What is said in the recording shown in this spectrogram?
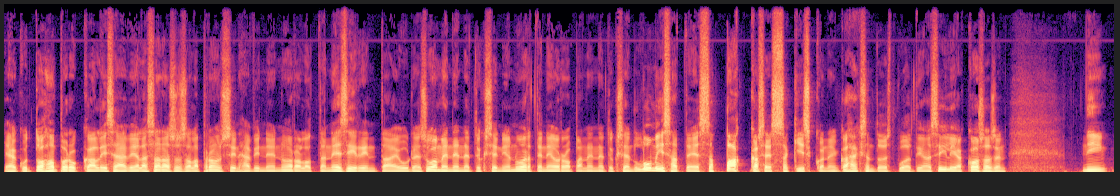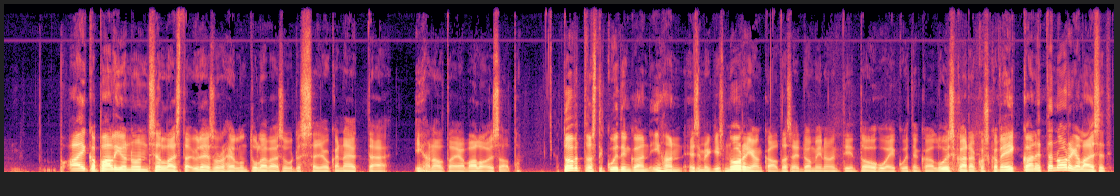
Ja kun tuohon porukkaan lisää vielä sadasosalla pronssin hävinneen Noralotta Nesirin tai uuden Suomen ennätyksen ja nuorten Euroopan ennätyksen lumisateessa pakkasessa kiskonen 18-vuotiaan Silja Kososen, niin aika paljon on sellaista yleisurheilun tulevaisuudessa, joka näyttää ihanalta ja valoisalta. Toivottavasti kuitenkaan ihan esimerkiksi Norjan kaltaiseen dominointiin touhu ei kuitenkaan luiskaada, koska veikkaan, että norjalaiset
